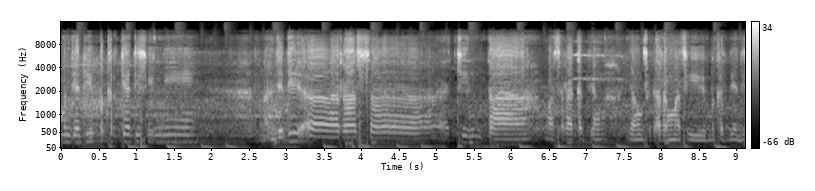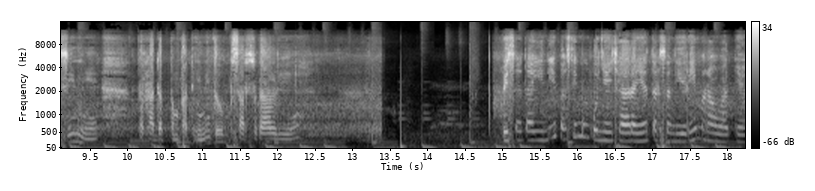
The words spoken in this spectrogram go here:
menjadi pekerja di sini. Nah, jadi uh, rasa cinta masyarakat yang yang sekarang masih bekerja di sini terhadap tempat ini tuh besar sekali. Wisata ini pasti mempunyai caranya tersendiri merawatnya.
